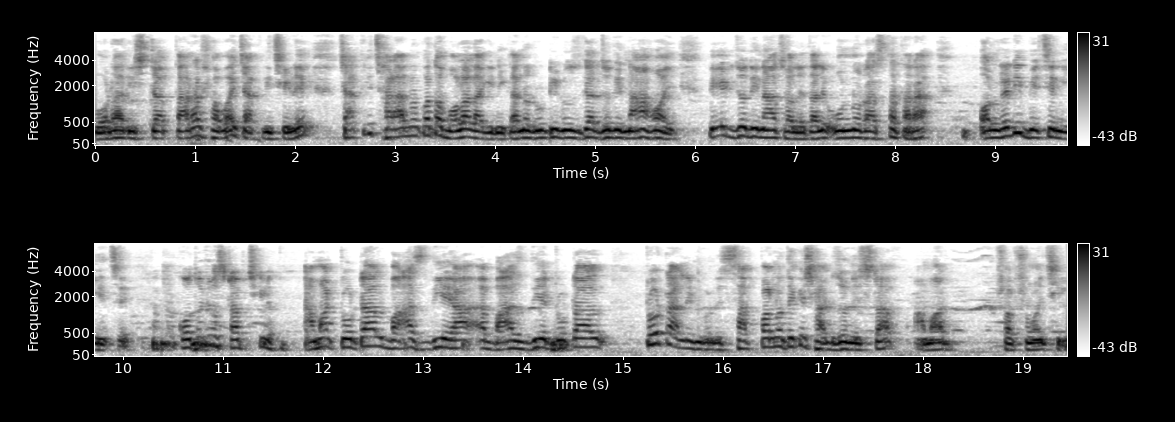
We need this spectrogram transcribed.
বর্ডার স্টাফ তারা সবাই চাকরি ছেড়ে চাকরি ছাড়ানোর কথা বলা লাগেনি। কারণ রুটি রোজগার যদি না হয় পেট যদি না চলে তাহলে অন্য রাস্তা তারা অলরেডি বেছে নিয়েছে। কতজন স্টাফ ছিল? আমার টোটাল বাস দিয়ে বাস দিয়ে টোটাল টোটাল ইনগুলি ছাপ্পান্ন থেকে ষাট জন স্টাফ আমার সবসময় ছিল।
